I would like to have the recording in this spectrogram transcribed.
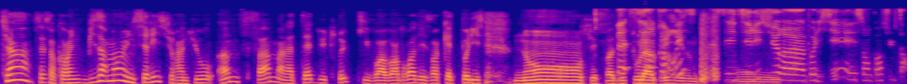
Tiens, c'est encore une bizarrement une série sur un duo homme-femme à la tête du truc qui vont avoir droit à des enquêtes police. Non, c'est pas Bah, du tout c'est la oui, grille. c'est bah, c'est une série sur euh, un policier et son consultant.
